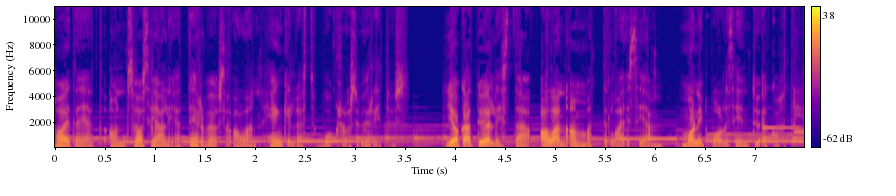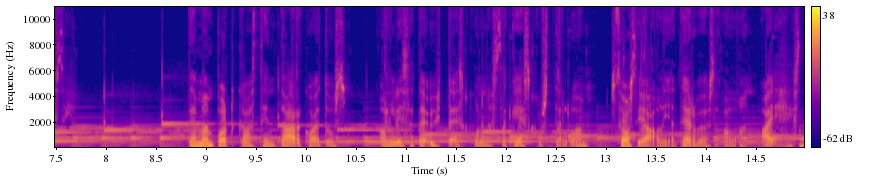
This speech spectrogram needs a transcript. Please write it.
hoitajat on sosiaali- ja terveysalan henkilöstövuokrausyritys, joka työllistää alan ammattilaisia monipuolisiin työkohteisiin. Tämän podcastin tarkoitus on lisätä yhteiskunnassa keskustelua sosiaali- ja terveysalan aiheista.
